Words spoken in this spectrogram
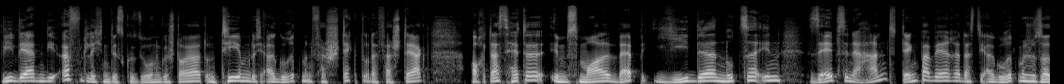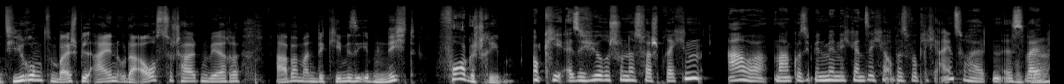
Wie werden die öffentlichen Diskussionen gesteuert und Themen durch Algorithmen versteckt oder verstärkt? Auch das hätte im Small Web jeder Nutzerin selbst in der Hand. Denkbar wäre, dass die algorithmische Sortierung zum Beispiel ein- oder auszuschalten wäre, aber man bekäme sie eben nicht vorgeschrieben. Okay, also ich höre schon das Versprechen, aber Markus, ich bin mir nicht ganz sicher, ob es wirklich einzuhalten ist, okay. weil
